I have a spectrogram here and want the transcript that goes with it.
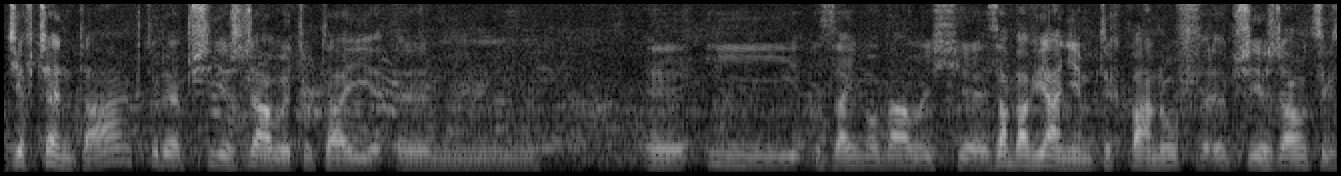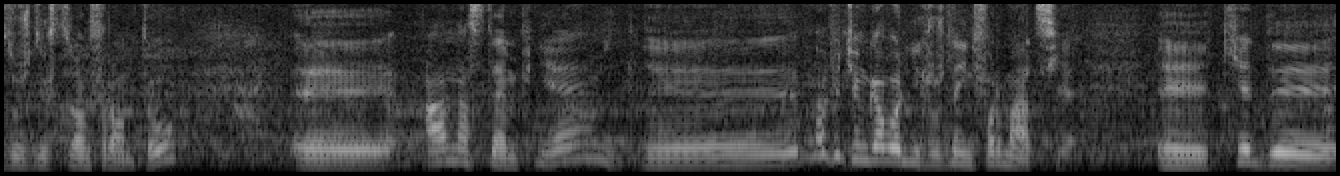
dziewczęta, które przyjeżdżały tutaj i zajmowały się zabawianiem tych panów przyjeżdżających z różnych stron frontu. A następnie no, wyciągało od nich różne informacje. E, Kiedy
